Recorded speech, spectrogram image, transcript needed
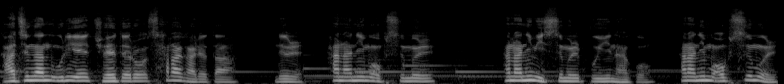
가증한 우리의 죄대로 살아가려다 늘 하나님 없음을 하나님 있음을 부인하고 하나님 없음을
